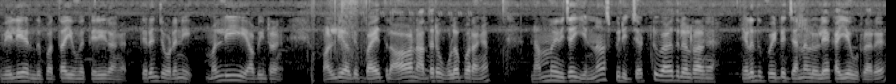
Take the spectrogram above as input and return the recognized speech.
வெளியே இருந்து பார்த்தா இவங்க தெரியுறாங்க. தெரிஞ்ச உடனே மல்லி அப்படின்றாங்க. மல்லி அப்படியே பயத்தில் ஆ அதர உள்ள போகிறாங்க நம்ம விஜய் என்ன ஸ்பீடு ஜட்டு வேகத்தில் எழுறாங்க. எழுந்து போயிட்டு ஜன்னல் வழியாக கையை விட்றாரு.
